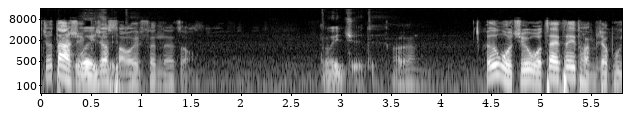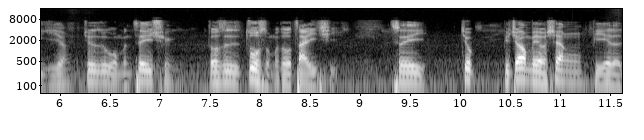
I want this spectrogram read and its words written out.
就大学比较少会分那种。我也觉得，嗯，可是我觉得我在这一团比较不一样，就是我们这一群都是做什么都在一起，所以就比较没有像别人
